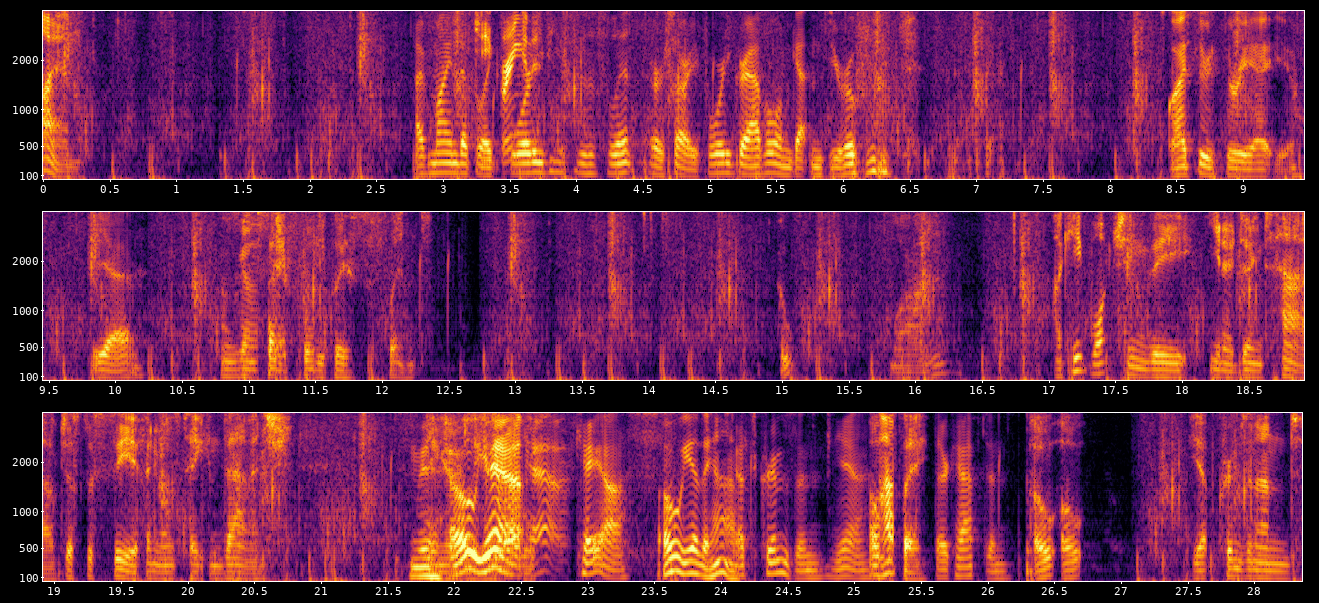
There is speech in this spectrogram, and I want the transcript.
Iron. I've mined up Keep like 40 it. pieces of flint, or sorry, 40 gravel, and gotten zero flint. I threw three at you. yeah. I was gonna say 40 pieces of flint. Oh, more iron. I keep watching the, you know, doing tab just to see if anyone's taken damage. Yeah. Oh yeah, Yeah, Khaos. Oh yeah, they have. That's Crimson. Yeah, Oh, have they? their captain. Oh, oh. Yep, Crimson and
